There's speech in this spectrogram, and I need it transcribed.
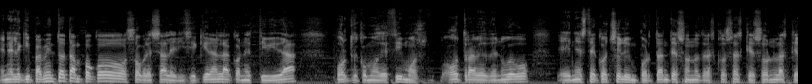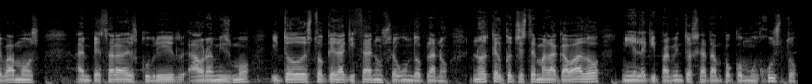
En el equipamiento tampoco sobresale, ni siquiera en la conectividad, porque como decimos otra vez de nuevo, en este coche lo importante son otras cosas que son las que vamos a empezar a descubrir ahora mismo y todo esto queda quizá en un segundo plano. No es que el coche esté mal acabado, ni el equipamiento sea tampoco muy justo,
